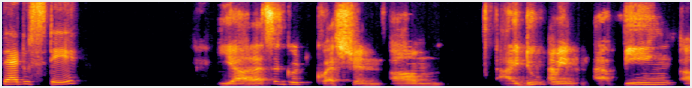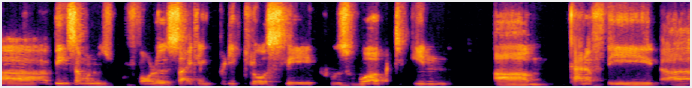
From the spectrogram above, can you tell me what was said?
there to stay yeah that's a good question um, I do. I mean, uh, being uh, being someone who follows cycling pretty closely, who's worked in um, kind of the uh,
